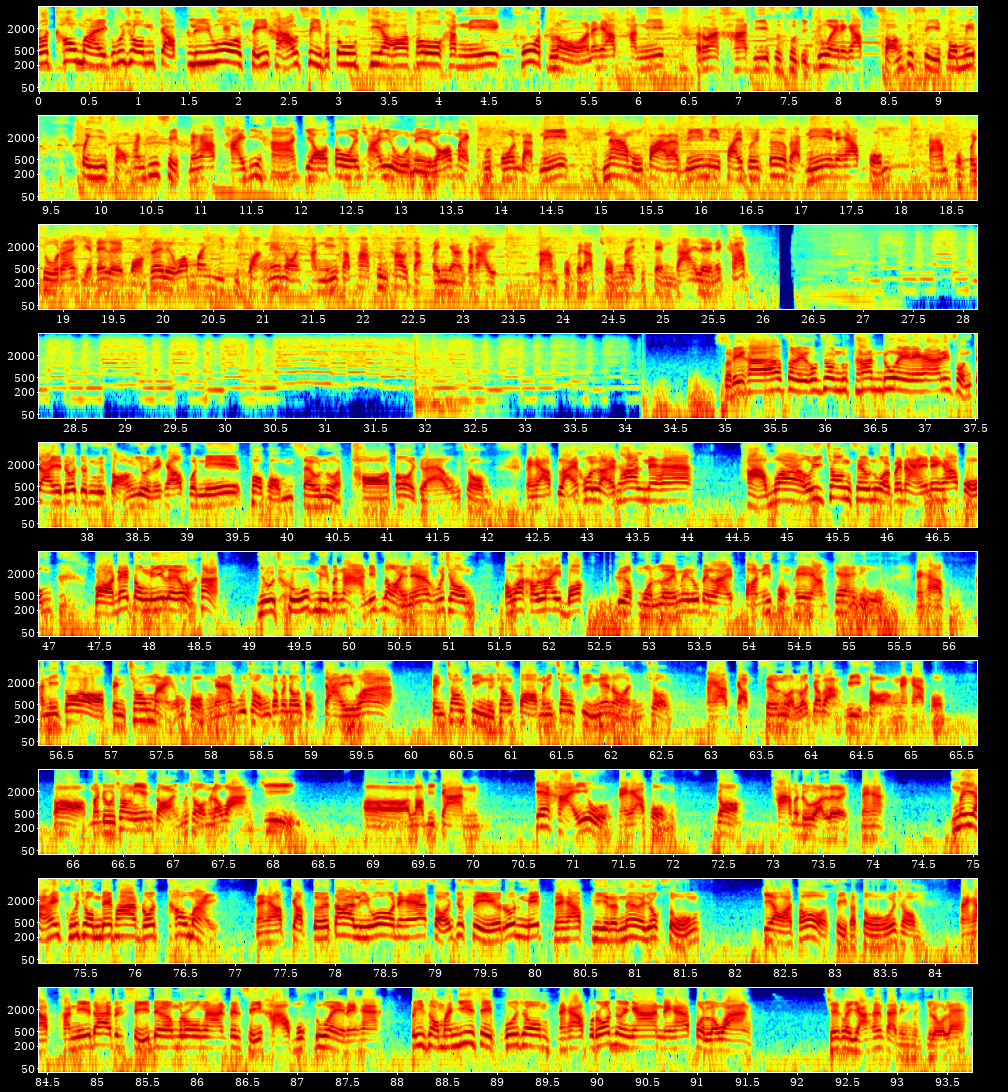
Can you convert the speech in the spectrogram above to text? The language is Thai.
รถเข้าใหม่คุณผู้ชมกับ r ีโวสีขาว 4 ประตูเกียร์ออโต้คันนี้โคตรหล่อนะครับ คันนี้ราคาดีสุดๆอีกด้วยนะครับ 2.4 ตัวมิดปี 2020 นะครับ ใครที่หาเกียร์ออโต้ไว้ใช้อยู่นี่ล้อแม็กทูโทนแบบนี้ หน้าหมูป่าแบบนี้มีไฟโปรเจคเตอร์แบบนี้นะครับผมตามผมไปดูรายละเอียดได้เลยบอกได้เลยว่าไม่มีผิดหวังแน่นอนคันนี้สภาพเพิ่งเข้าจะเป็นอย่างไร ตามผมไปรับชมในคลิปเต็มได้เลยนะครับ สวัสดีครับ สวัสดีคุณผู้ชมทุกท่านด้วยนะฮะที่สนใจรถยนต์มือสองอยู่นะครับ วันนี้พ่อผมเซลล์หนวดทอโต้อีกแล้วคุณผู้ชมนะครับ หลายคนหลายท่านนะฮะถามว่าเอ้ยช่องเซลล์หนวดไปไหนนะครับ ผมบอกได้ตรงนี้เลยว่า YouTube มีปัญหานิดหน่อยนะคุณผู้ชม เพราะว่าเขาไล่บล็อกเกือบหมดเลยไม่รู้เป็นไรตอนนี้ผมพยายามแก้อยู่นะครับ อันนี้ก็เป็นช่องใหม่ของผมนะคุณผู้ชมก็ไม่ต้องตกใจว่าเป็นช่องจริงหรือช่องปลอมอันนี้ช่องจริงแน่นอนคุณผู้ชม นะครับกับเซลล์หนวดรถกระบะ V2 นะครับผมก็มาดูช่องนี้กันก่อนคุณผู้ชมระหว่างที่เอ่อเรามีการแก้ไขอยู่นะครับผมก็พามาดูก่อนเลยนะฮะไม่อยากให้คุณผู้ชมได้พลาดรถเข้าใหม่นะครับกับ Toyota r e v o นะฮะ 2.4 รุ่นมิดนะครับ p r u n n e r ยกสูง เกียร์ออโต้4ประตูคุณผู้ชมนะครับคันนี้ได้เป็นสีเดิมโรงงานเป็นสีขาวมุกด้วยนะฮะปี 2020คุณผู้ชมนะครับรถหน่วยงานนะฮะปลดระวาง เช็คระยะตั้งแต่ 10,000 กิโลแรก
